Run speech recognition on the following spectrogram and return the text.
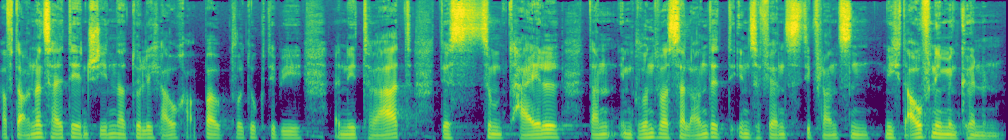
Auf der anderen Seite entstehen natürlich auch Abbauprodukte wie Nitrat, das zum Teil dann im Grundwasser landet, insofern es die Pflanzen nicht aufnehmen können.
